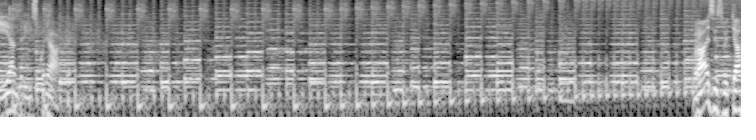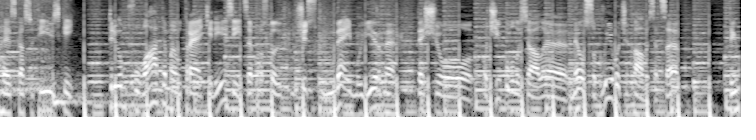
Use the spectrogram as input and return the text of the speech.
І Андрій Скоряк. В разі звиття ГСК Софіївський тріумфуватиме у третій лізі. І це просто щось неймовірне, те, що очікувалося, але не особливо чекалося. Це тим.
